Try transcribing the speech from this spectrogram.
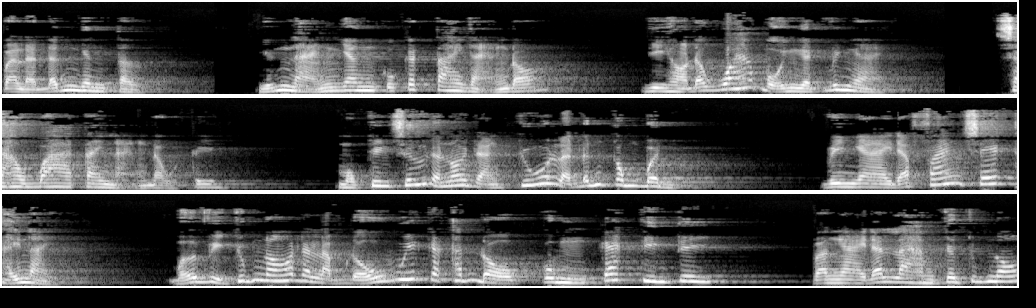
và là đấng nhân từ. Những nạn nhân của các tai nạn đó vì họ đã quá bội nghịch với Ngài. Sau ba tai nạn đầu tiên, một thiên sứ đã nói rằng Chúa là đấng công bình vì Ngài đã phán xét thể này bởi vì chúng nó đã làm đổ huyết các thánh đồ cùng các tiên tri và Ngài đã làm cho chúng nó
